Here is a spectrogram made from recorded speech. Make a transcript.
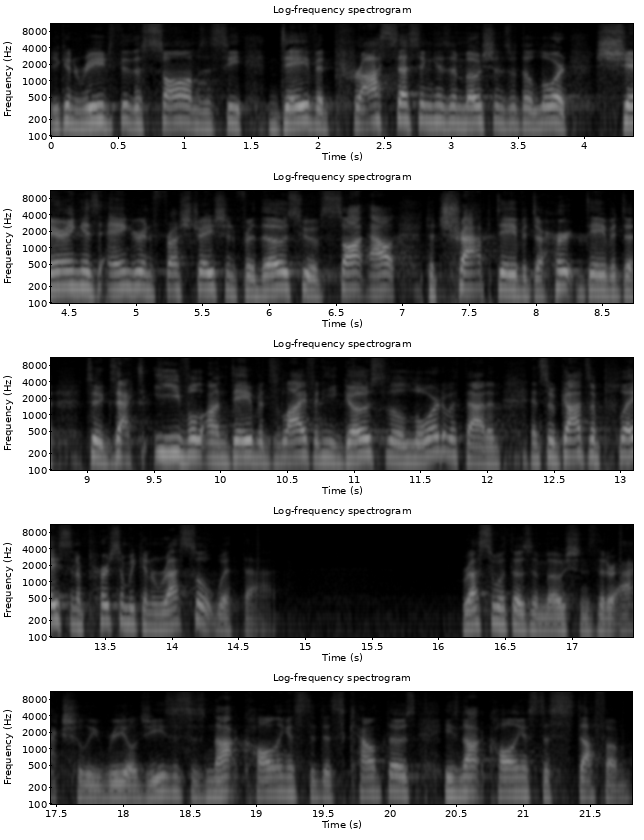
You can read through the Psalms and see David processing his emotions with the Lord, sharing his anger and frustration for those who have sought out to trap David, to hurt David, to, to exact evil on David's life. And he goes to the Lord with that. And, and so God's a place and a person we can wrestle with that. Wrestle with those emotions that are actually real. Jesus is not calling us to discount those, He's not calling us to stuff them,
